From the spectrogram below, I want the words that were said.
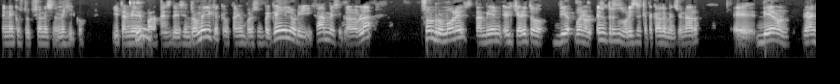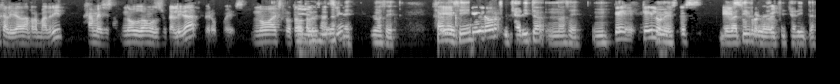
tenía construcciones en México y también Sí. en partes de Centroamérica, que también por eso fue Keylor y James y bla, bla, bla. Son rumores, también el Chicharito dio, bueno, esos tres futbolistas que te acabo de mencionar eh, dieron gran calidad al Real Madrid. James, no dudamos de su calidad, pero pues no ha explotado tal vez no 100. sé, no sé. James Eh, sí, Keylor, Chicharito, no sé. Mm, Ke- Keylor es, es, debatible lo del nivel.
